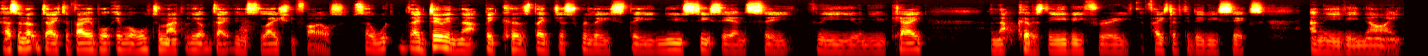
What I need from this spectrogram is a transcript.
has an update available, it will automatically update the installation files. So they're doing that because they've just released the new CCNC for the EU and the UK, and that covers the EV3, the facelifted EV6, and the EV9,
